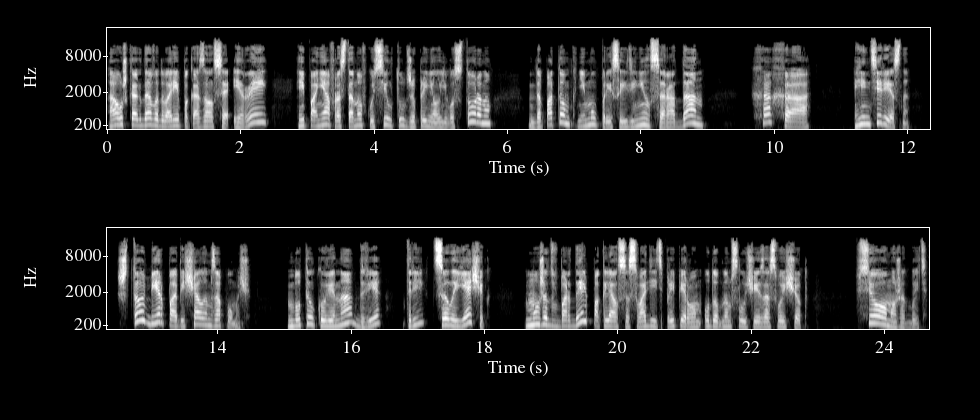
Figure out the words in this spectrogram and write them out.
А уж когда во дворе показался и Рэй, и, поняв расстановку сил, тут же принял его сторону, да потом к нему присоединился Радан. Ха-ха. Интересно, — что Бер пообещал им за помощь? Бутылку вина, две, три, целый ящик? Может, в бордель поклялся сводить при первом удобном случае за свой счет? Все может быть.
